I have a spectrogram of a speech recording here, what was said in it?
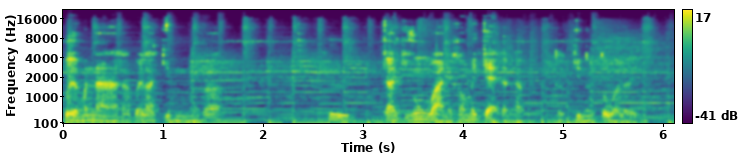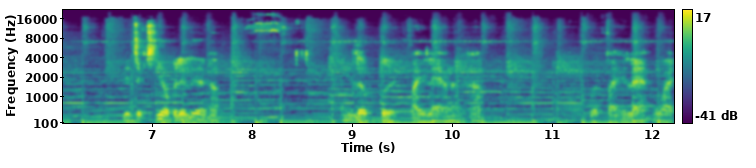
เปลือกมันหนาครับ เวลากินมันก็คือการกินกุ้งหวานเนี่ยเขาไม่แกะกันครับเขากินทั้งตัวเลย เดี๋ยวจะเคี่ยวไปเรื่อยๆครับ อันนี้เริ่มเปิดไฟแรงนะครับ เปิดไฟให้แรงไว้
